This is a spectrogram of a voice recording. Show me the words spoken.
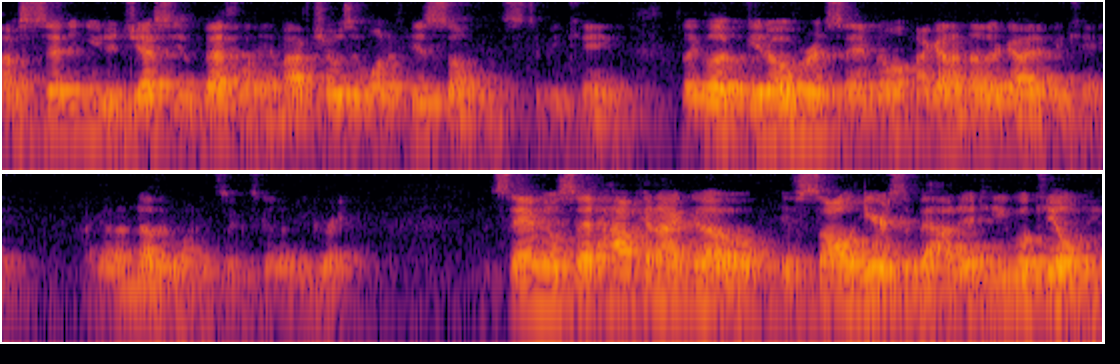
I'm sending you to Jesse of Bethlehem. I've chosen one of his sons to be king. It's like, look, get over it, Samuel. I got another guy to be king. I got another one. It's, it's going to be great. Samuel said, How can I go? If Saul hears about it, he will kill me.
